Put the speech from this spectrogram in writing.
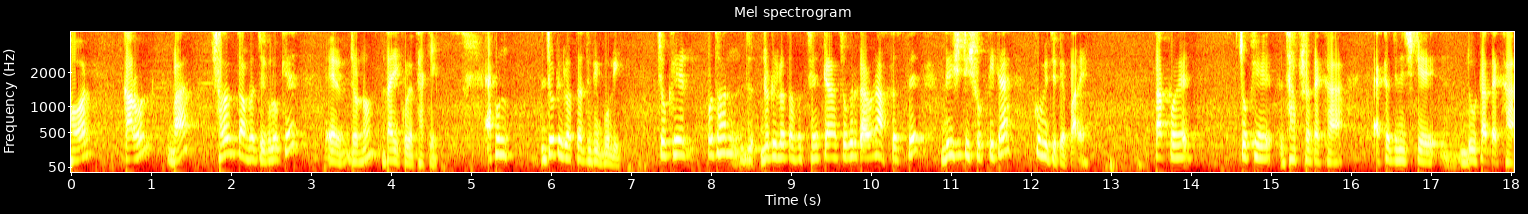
হওয়ার কারণ বা সাধারণত আমরা যেগুলোকে এর জন্য দায়ী করে থাকি। এখন জটিলতা যদি বলি চোখের প্রধান জটিলতা হচ্ছে টেরা চোখের কারণে আস্তে আস্তে দৃষ্টিশক্তিটা কমে যেতে পারে। তারপরে চোখে ঝাপসা দেখা, একটা জিনিসকে দুটা দেখা,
